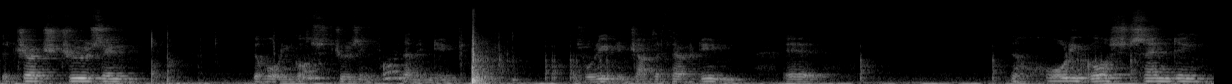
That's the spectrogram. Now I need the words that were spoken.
the church choosing the Holy Ghost, choosing for them indeed. As we read in chapter 13, uh, the Holy Ghost sending,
